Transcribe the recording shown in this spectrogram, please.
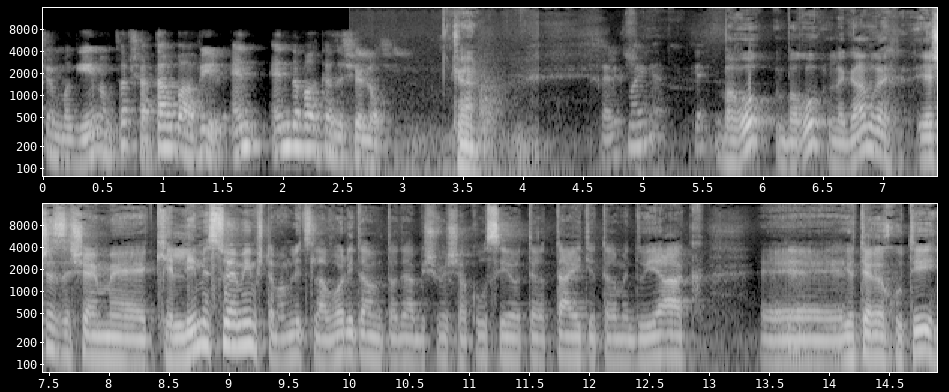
שהם מגיעים למצב שהאתר באוויר, אין, אין דבר כזה שלא. כן. חלק מהעניין. כן. ברור, ברור, לגמרי. יש איזה שהם uh, כלים מסוימים שאתה ממליץ לעבוד איתם, אתה יודע, בשביל שהקורס יהיה יותר tight, יותר מדויק, uh, כן, יותר איכותי.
